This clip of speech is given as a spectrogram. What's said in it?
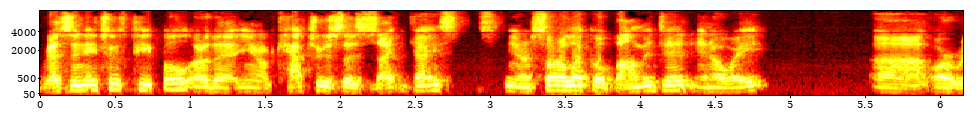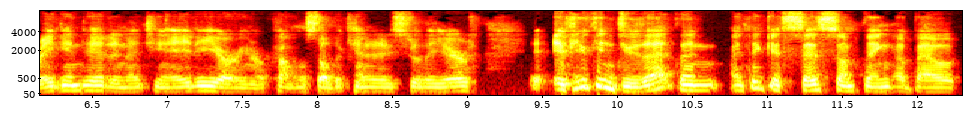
resonates with people or that you know captures the zeitgeist you know sort of like obama did in 08 uh, or reagan did in 1980 or you know countless other candidates through the years if you can do that then i think it says something about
